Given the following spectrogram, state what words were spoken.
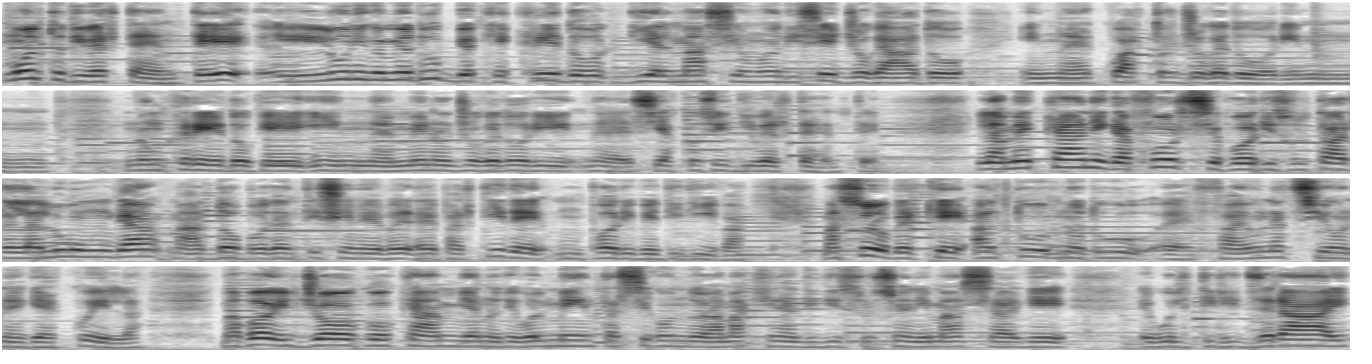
molto divertente. L'unico mio dubbio è che credo dia il massimo di sé giocato in quattro giocatori. Non credo che in meno giocatori eh, sia così divertente. La meccanica forse può risultare alla lunga, ma dopo tantissime eh, partite un po' ripetitiva, ma solo perché al turno tu eh, fai un'azione che è quella, ma poi il gioco cambia notevolmente a secondo della macchina di distruzione di massa che utilizzerai,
